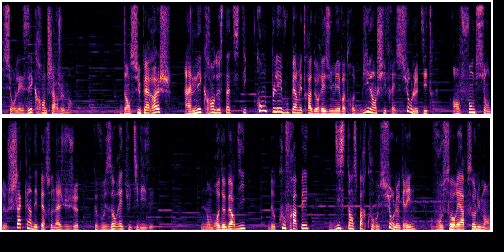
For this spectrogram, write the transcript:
sur les écrans de chargement. Dans Super Rush, un écran de statistiques complet vous permettra de résumer votre bilan chiffré sur le titre en fonction de chacun des personnages du jeu que vous aurez utilisé. Nombre de birdies, de coups frappés, distance parcourue sur le green, vous saurez absolument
